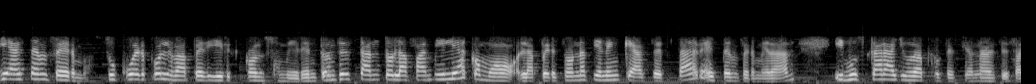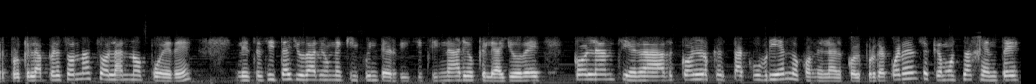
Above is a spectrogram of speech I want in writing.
ya está enfermo, su cuerpo le va a pedir consumir. Entonces, tanto la familia como la persona tienen que aceptar esta enfermedad y buscar ayuda profesional, César, porque la persona sola no puede necesita ayudar de un equipo interdisciplinario que le ayude con la ansiedad, con lo que está cubriendo con el alcohol, porque acuérdense que mucha gente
